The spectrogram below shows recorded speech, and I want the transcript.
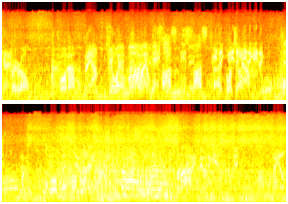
Okay. Re-roll. Board up. Main up. Your wheel. Board Board. He's fast, he's fast. Easy, Boards easy, up. easy, easy. Board bed, one more in. Okay, building it. We're good. Main up.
